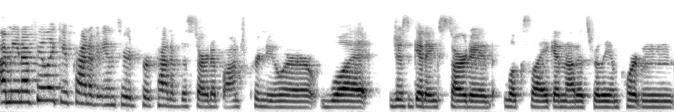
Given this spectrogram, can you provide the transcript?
I mean, I feel like you've kind of answered for kind of the startup entrepreneur what just getting started looks like and that it's really important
